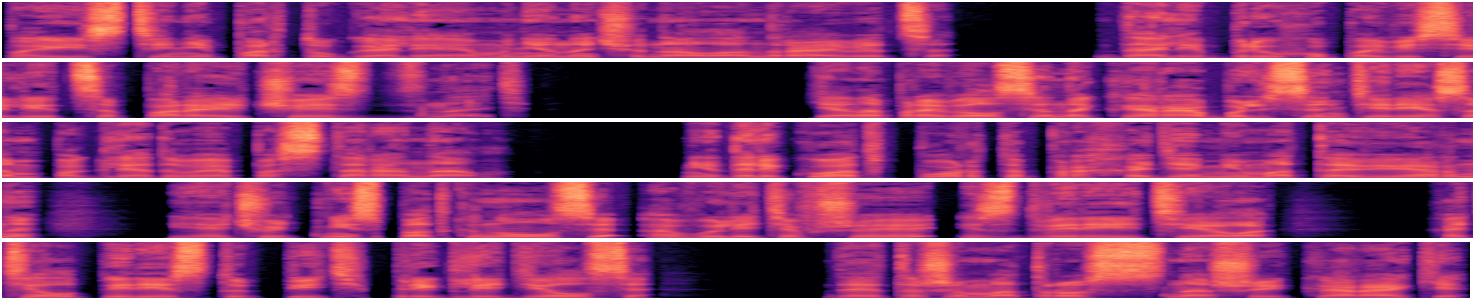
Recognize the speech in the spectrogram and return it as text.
Поистине, Португалия мне начинала нравиться. Дали брюху повеселиться, пора и честь знать. Я направился на корабль с интересом, поглядывая по сторонам. Недалеко от порта, проходя мимо таверны, я чуть не споткнулся, а вылетевшее из дверей тело. Хотел переступить, пригляделся. Да это же матрос с нашей караки.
